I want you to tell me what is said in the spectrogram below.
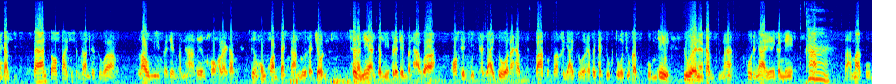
นะครับแต่อันต่อไปที่สำคัญก็คือว่าเรามีประเด็นปัญหาเรื่องของอะไรครับ เรื่องของความแตกต่างรวยกับจนซึ่งอันเนี้ยจะมีประเด็นปัญหาว่าพอเศรษฐกิจขยายตัวนะครับปรากฏว่าขยายตัวนะไปกระจุกตัวอยู่กับกลุ่มที่รวยนะครับนะฮะพูดง่ายๆในกันนี้ค่ะสามารถคุม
